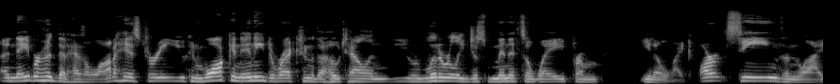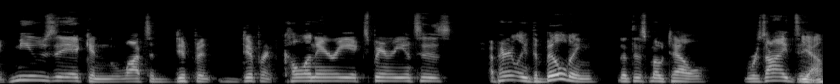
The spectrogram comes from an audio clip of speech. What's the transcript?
a neighborhood that has a lot of history. You can walk in any direction of the hotel, and you're literally just minutes away from you know like art scenes and live music and lots of different different culinary experiences. Apparently, the building that this motel resides in Yeah.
